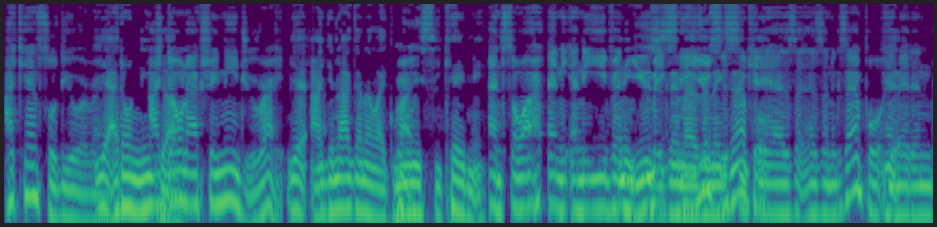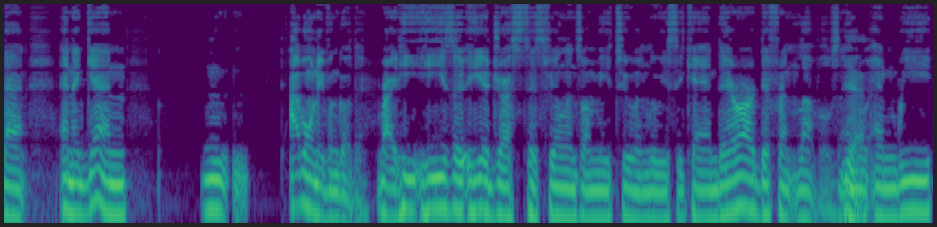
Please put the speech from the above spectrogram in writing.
I canceled you already. yeah. I don't need. I y'all. don't actually need you, right? Yeah, I- you're not gonna like Right. Louis C.K. me. And so I and and he even And he uses makes him as an example. CK as as an example in it in that and again I won't even go there. Right? He he's he addressed his feelings on Me Too and Louis C.K. and there are different levels, and, Yeah. and we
